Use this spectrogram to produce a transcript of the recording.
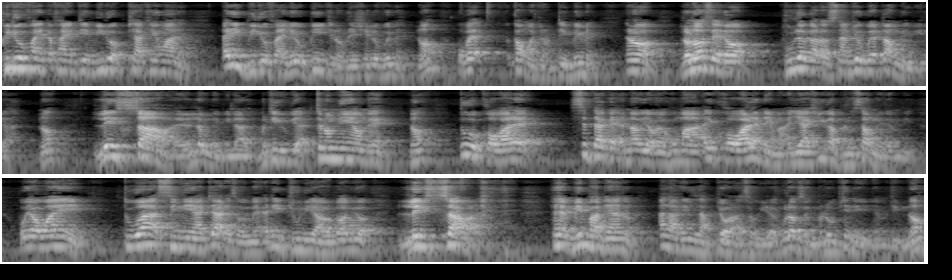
ဗီဒီယိုဖိုင်တစ်ဖိုင်တင်ပြီးတော့ဖြတ်ခင်းသွားတယ်အဲ့ဒီဗီဒီယိုဖိုင်လေးကိုပြီးရင်ကျွန်တော် reaction လုပ်ပေးမယ်နော်ဟိုဘက်အကောင့်မှာကျွန်တော်တင်ပေးမယ်အဲ့တော့လောလောဆယ်တော့ဘူးလက်ကတော့စံပြုတ်ပဲတောက်နေပြီလားနော် လိစားပါတယ်လုံနေပြီလားမတည်ဘူးပြကျွန်တော်မြင်အောင်လဲနော်သူ့ကိုခေါ်သွားတဲ့စစ်တပ်ကအနောက်ရောက်ရင်ဟိုမှာအဲ့ခေါ်သွားတဲ့နေရာမှာအရာရှိကဘလူးစောင့်နေတယ်မသိဘူးဟိုရောက်ဝိုင်းရင် तू ကစီနီယာကြတယ်ဆိုပေမဲ့အဲ့ဒီဂျူနီယာကိုတွားပြီးတော့လိစားပါတယ်ဟဲ့မင်းဘာပြန်ဆိုအဲ့ဒါလေးလာပြောတာဆိုပြီးတော့အခုတော့ဆိုရင်ဘလို့ဖြစ်နေနေမသိဘူးနော်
